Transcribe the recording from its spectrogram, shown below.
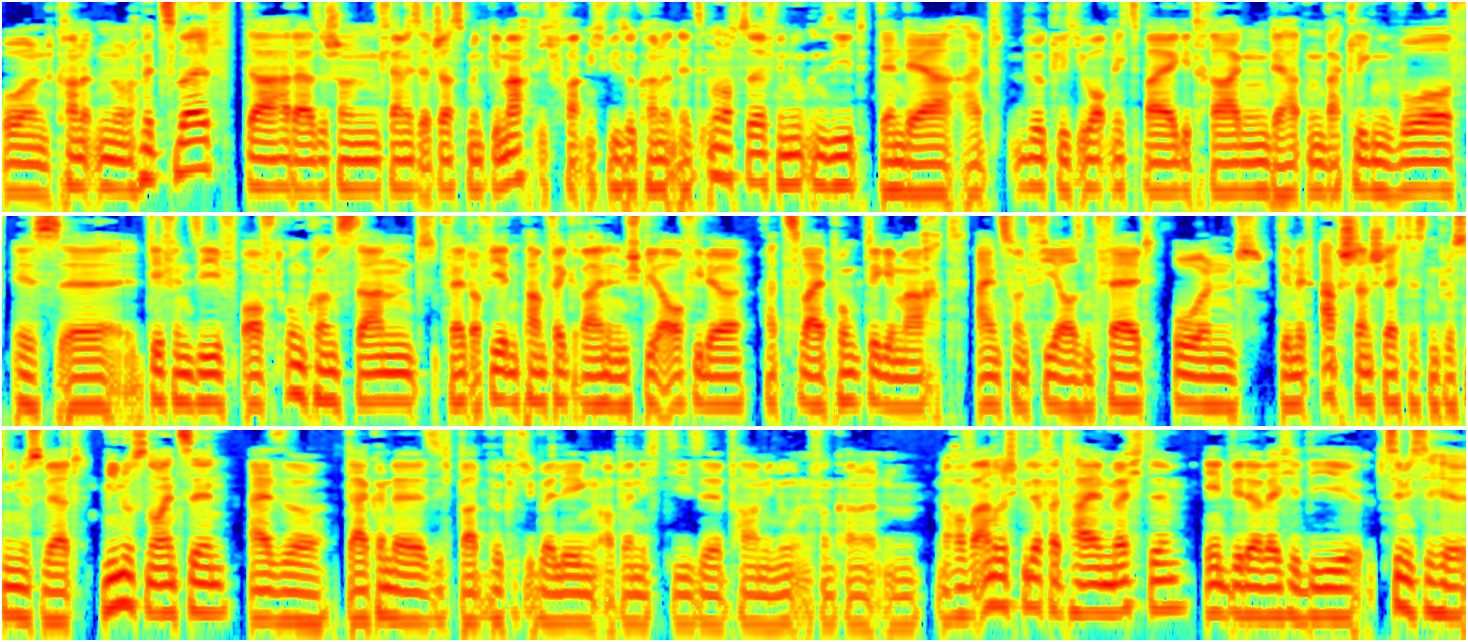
und Connaughton nur noch mit 12. Da hat er also schon ein kleines Adjustment gemacht. Ich frage mich, wieso Connaughton jetzt immer noch 12 Minuten sieht, denn der hat wirklich überhaupt nichts beigetragen. Der hat einen wackeligen Wurf, ist äh, defensiv oft unkonstant, fällt auf jeden Pumpback rein in dem Spiel auch wieder, hat zwei Punkte gemacht, eins von vier aus dem Feld und den mit Abstand schlechtesten Plus-Minus-Wert, minus 19. Also da könnte sich Bud wirklich überlegen, ob er nicht diese paar Minuten von Connaughton noch auf andere Spieler verteilen möchte. Entweder welche, die ziemlich sicher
